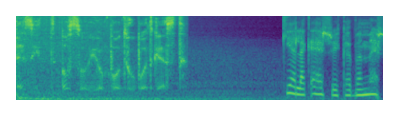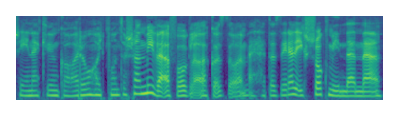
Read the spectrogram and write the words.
Ez itt a szoljon.hu podcast. Kérlek, első körben mesélj nekünk arról, hogy pontosan mivel foglalkozol, mert hát azért elég sok mindennel.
